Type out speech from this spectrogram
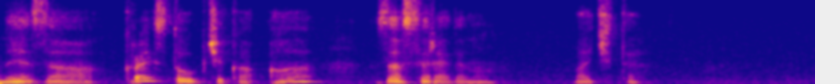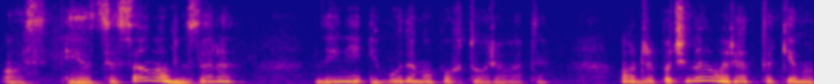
не за край стовпчика, а за середину. Бачите? Ось. І оце саме ми зараз нині і будемо повторювати. Отже, починаємо ряд таким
